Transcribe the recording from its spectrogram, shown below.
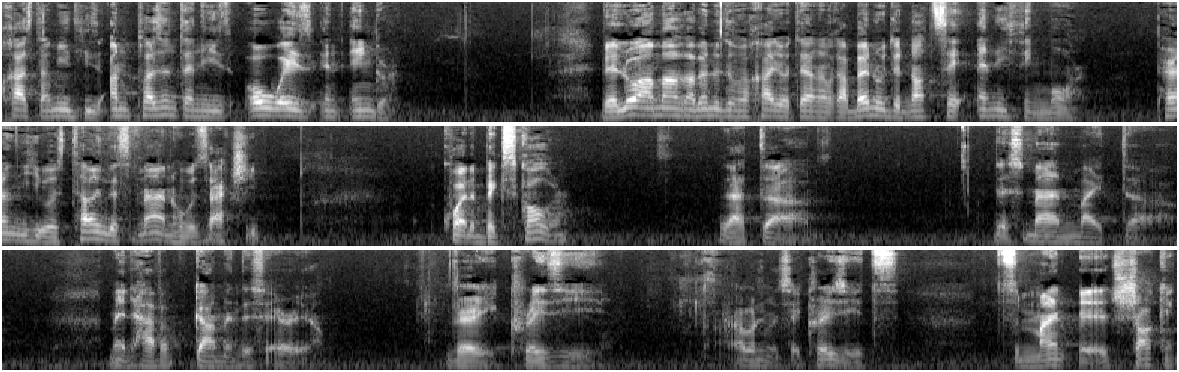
Khastamid, he's unpleasant and he's always in anger. And Rabbeinu did not say anything more. Apparently, he was telling this man, who was actually quite a big scholar, that uh, this man might, uh, might have a gum in this area. Very crazy. I wouldn't even say crazy. It's, it's, mind, it's shocking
